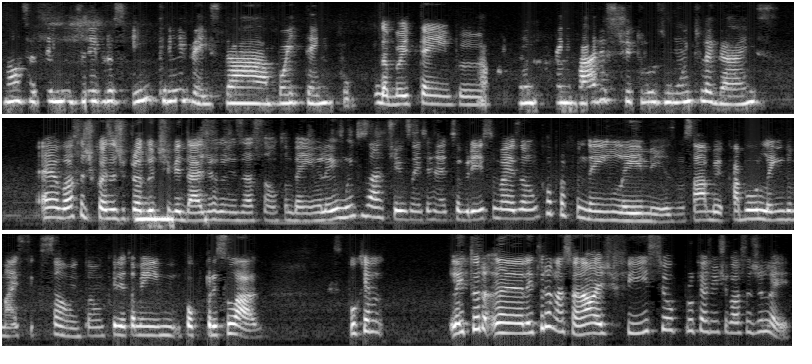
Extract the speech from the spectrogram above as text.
Nossa, tem uns livros incríveis da Boitempo. Da Boitempo. Tem vários títulos muito legais. É, eu gosto de coisas de produtividade e organização também. Eu leio muitos artigos na internet sobre isso, mas eu nunca aprofundei em ler mesmo, sabe? Eu acabo lendo mais ficção, então eu queria também ir um pouco por esse lado. Porque Leitura, é, leitura nacional é difícil pro que a gente gosta de ler.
